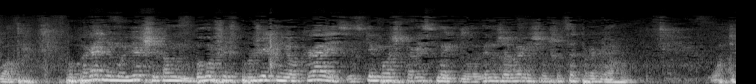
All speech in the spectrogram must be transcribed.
От. В попередньому вірші там було щось про житній окраєць, і з ким аж пересмикнуло. Він вже вирішив, що це про нього. От.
